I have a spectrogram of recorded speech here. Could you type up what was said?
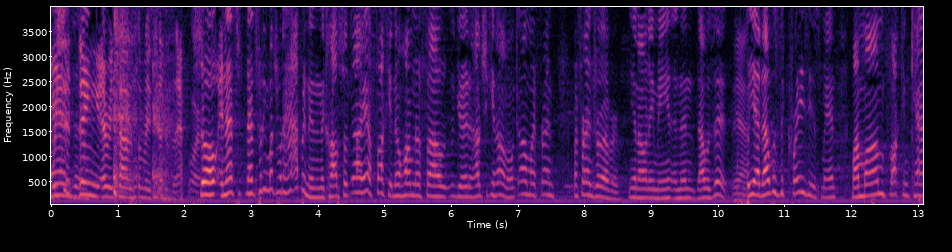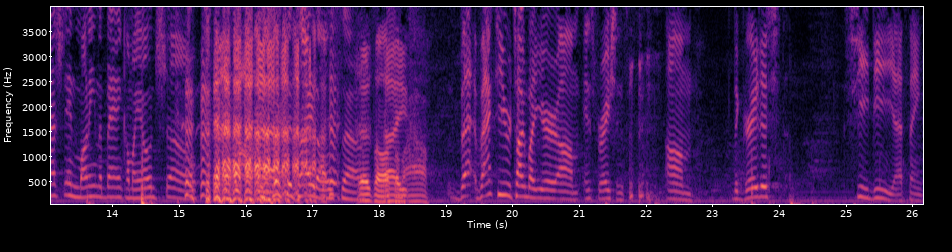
We And, should uh, ding every time somebody says that word. So, and that's that's pretty much what happened. And then the cops were like, "Oh yeah, fuck it, no harm, no foul, good." How'd she get home? I'm like, "Oh, my friend, my friend drove her." You know what I mean? And then that was it. Yeah. But yeah, that was the craziest, man. My mom fucking cashed in Money in the Bank on my own show. and took the title. So That's awesome. Nice. Wow. Ba- back to you were talking about your um, inspirations. um, the greatest CD, I think,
